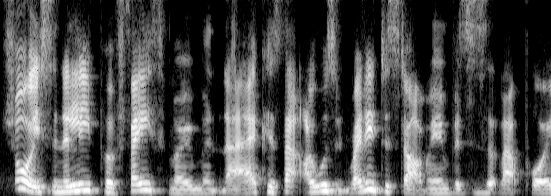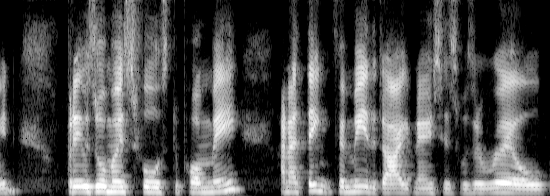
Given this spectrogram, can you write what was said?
a choice and a leap of faith moment there because that I wasn't ready to start my own business at that point, but it was almost forced upon me. And I think for me, the diagnosis was a real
